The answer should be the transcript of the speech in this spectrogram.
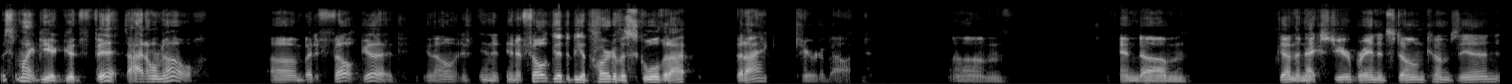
this might be a good fit. I don't know. Um, but it felt good, you know, and it, and it felt good to be a part of a school that I, that I cared about. Um, and um, then the next year, Brandon Stone comes in.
